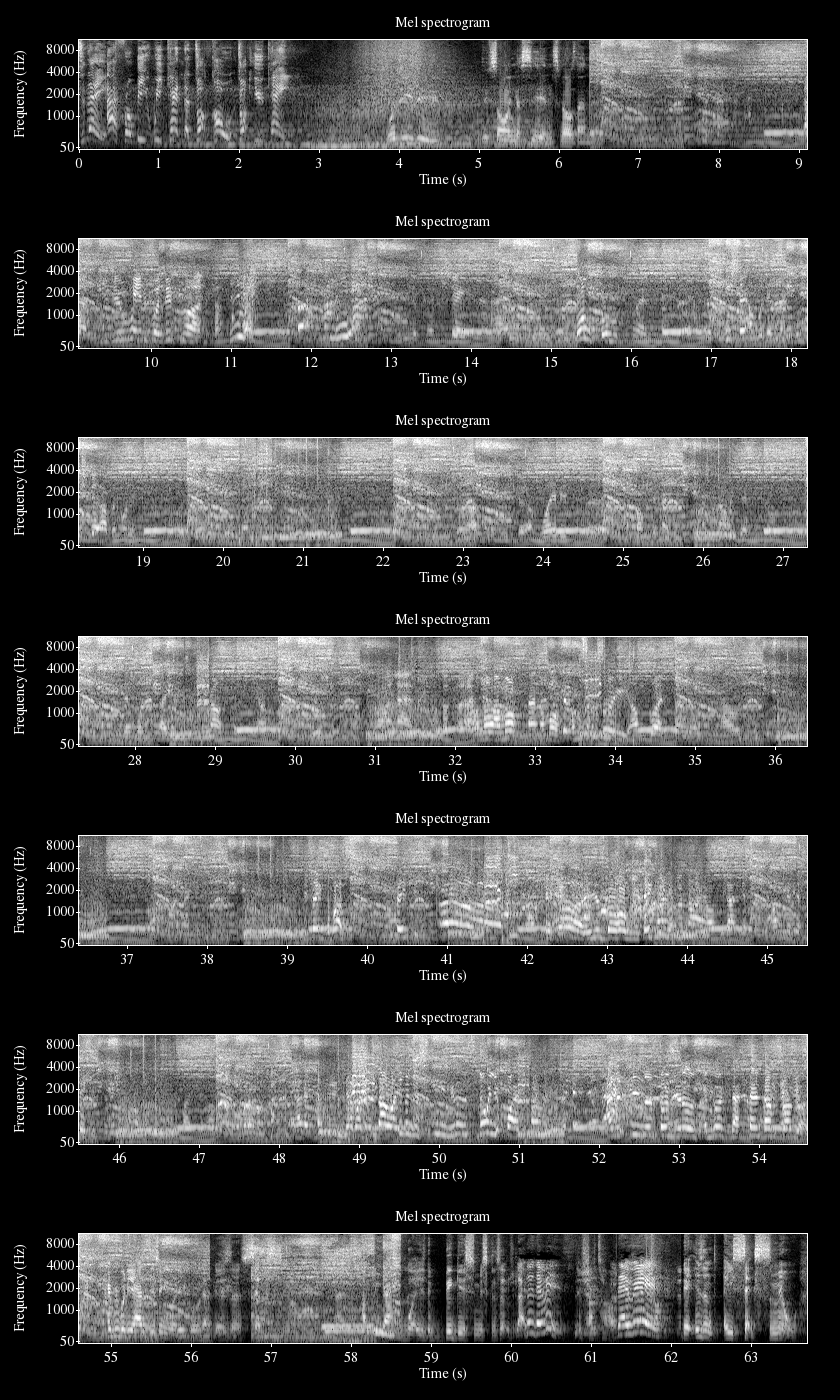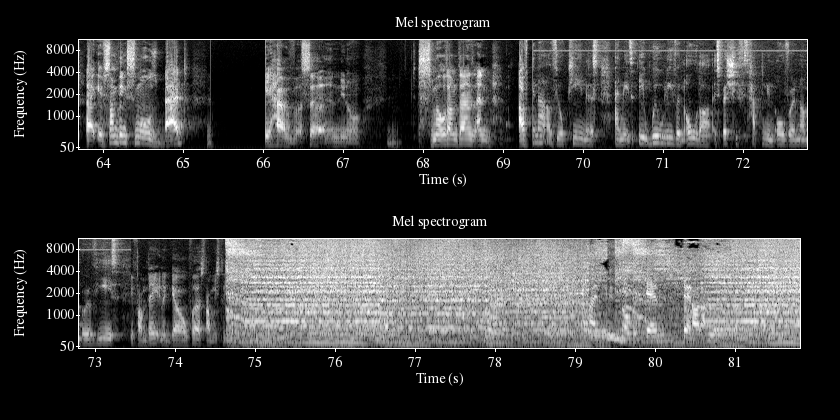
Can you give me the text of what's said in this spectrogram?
today. Afrobeatweekender.co.uk. What do you do if someone you're seeing smells down there? You've been waiting for this one. straight in the eye. Boom, boom, smell. Be straight up with them, man. Just be straight up and honest. So I'll just be straight. What if it's uh, something that you think is out there then what's like around? Cause me, I'm, I'm, I'm off, man. I'm off. I'm so sorry. I'm gone. You take the bus. Take it. Oh, you just go home. You take it. I'll be this. I'm gonna take it to the yeah, but the shower, even the steam, you know, you know when you in the yeah? and the steam just goes, you and goes that 10 times stronger. Everybody has this thing where they go that there's a sex. And I think that's what is the biggest misconception. Like, No, there is. shut up. There is. There isn't a sex smell. Like if something smells bad, they have a certain, you know, smell sometimes. And I've been out of your penis and it, it will leave an odour, especially if it's happening over a number of years. If I'm dating a girl, first time we sleep. And if it smells again, then I'll have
